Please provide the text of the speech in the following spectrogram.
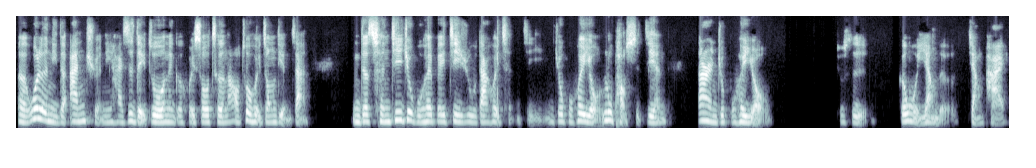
呃，为了你的安全，你还是得坐那个回收车，然后坐回终点站，你的成绩就不会被计入大会成绩，你就不会有路跑时间，当然你就不会有，就是跟我一样的奖牌。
